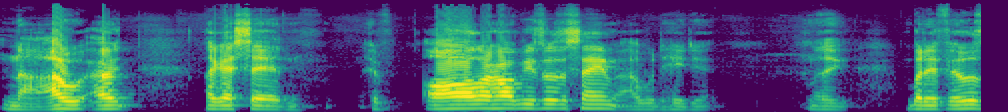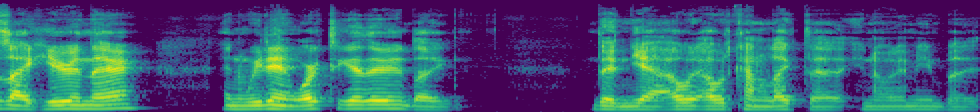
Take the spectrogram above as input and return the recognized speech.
Nah, I, I, would- like I said, if all our hobbies were the same, I would hate it. Like, but if it was like here and there, and we didn't work together, like, then yeah, I would, I would kind of like that. You know what I mean? But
